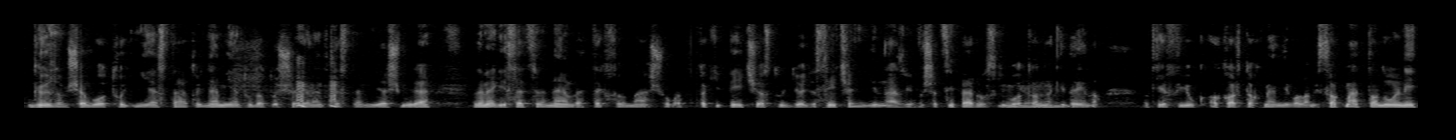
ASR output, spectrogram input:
gőzöm se volt, hogy mi ez, tehát hogy nem ilyen tudatosan jelentkeztem ilyesmire, de egész egyszerűen nem vettek föl máshova. Aki Pécsi, azt tudja, hogy a Széchenyi gimnázium és a Ciperdoszki volt annak idején, a, aki a fiúk akartak menni valami szakmát tanulni,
